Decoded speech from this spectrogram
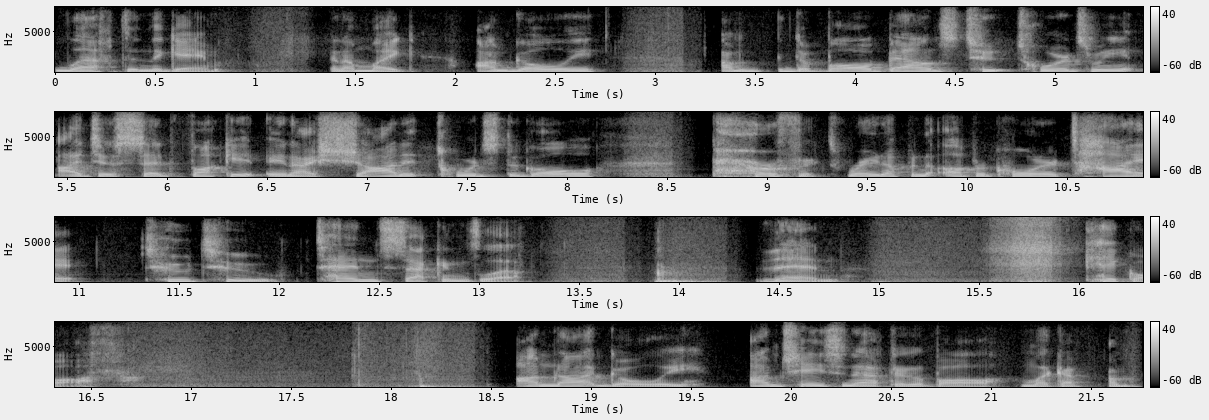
left in the game. And I'm like, I'm goalie. I'm the ball bounced to, towards me. I just said fuck it and I shot it towards the goal. Perfect. Right up in the upper corner, tie it. 2-2. 10 seconds left. Then kickoff. I'm not goalie. I'm chasing after the ball. I'm like, I'm,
